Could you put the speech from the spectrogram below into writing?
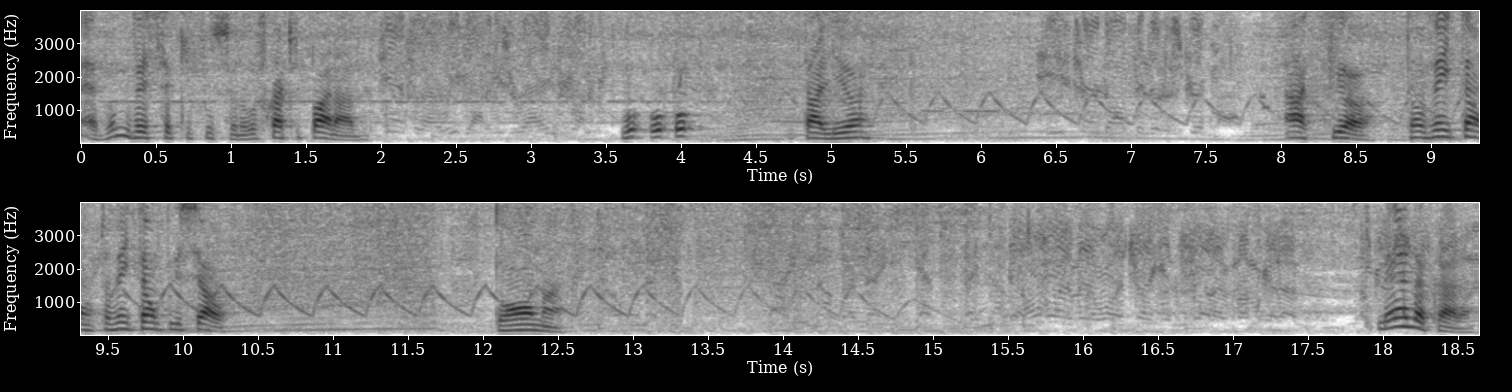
É, vamos ver se isso aqui funciona. Eu vou ficar aqui parado. Oh, oh, oh. Tá ali, ó. Aqui, ó. Então vem então, então vem então, policial. Toma. Que merda, cara.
